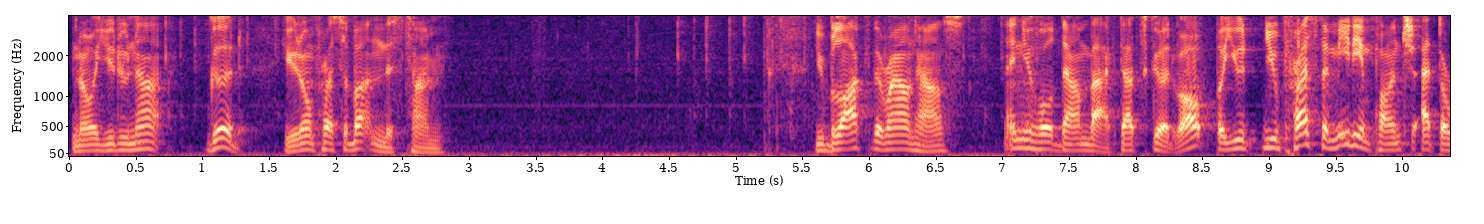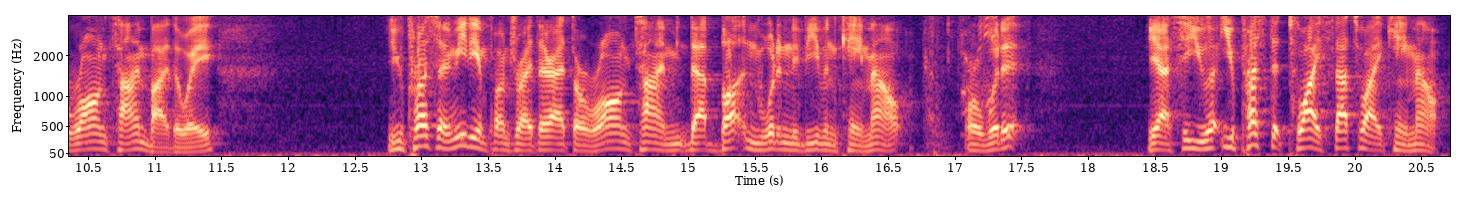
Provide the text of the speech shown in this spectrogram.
No, you do not. Good. You don't press a button this time. You block the roundhouse, and you hold down back. That's good. Well, but you you press the medium punch at the wrong time, by the way. You press a medium punch right there at the wrong time. That button wouldn't have even came out, or would it? Yeah. See, you you pressed it twice. That's why it came out.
